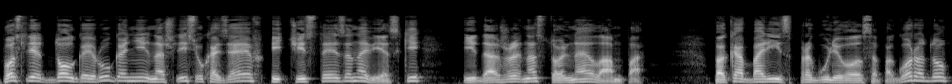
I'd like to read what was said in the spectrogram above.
После долгой ругани нашлись у хозяев и чистые занавески, и даже настольная лампа. Пока Борис прогуливался по городу,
